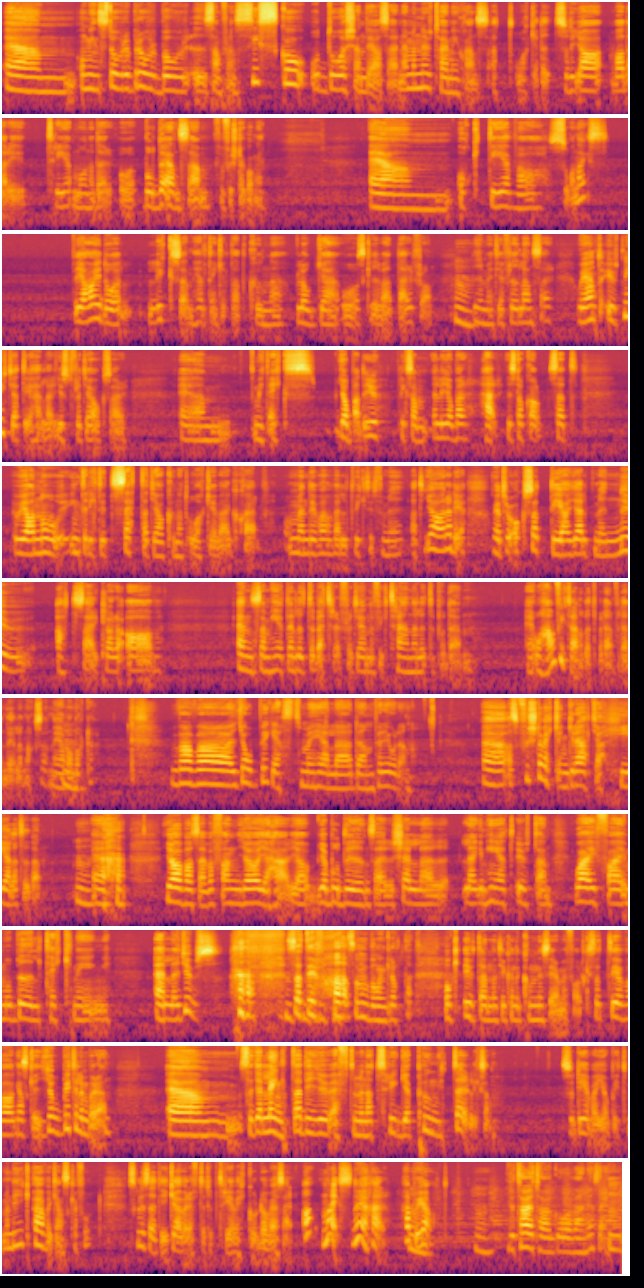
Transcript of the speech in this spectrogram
Ehm, och min storebror bor i San Francisco och då kände jag så här, nej men nu tar jag min chans att åka dit. Så jag var där i tre månader och bodde ensam för första gången. Ehm, och det var så nice. För jag har ju då lyxen helt enkelt att kunna blogga och skriva därifrån Mm. i och med att jag frilansar. Och jag har inte utnyttjat det heller just för att jag också har ehm, mitt ex jobbade ju liksom, eller jobbar här i Stockholm. Så att, och jag har nog inte riktigt sett att jag har kunnat åka iväg själv. Men det var väldigt viktigt för mig att göra det. Och jag tror också att det har hjälpt mig nu att så här, klara av ensamheten lite bättre för att jag ändå fick träna lite på den. Eh, Och han fick träna lite på den för den delen också när jag Mm. var borta. Vad var jobbigast med hela den perioden? Eh, alltså första veckan grät jag hela tiden. Mm. Jag var så här, vad fan gör jag här? Jag, jag bodde i en så här källarlägenhet utan wifi, mobiltäckning eller ljus. så att det var som att bo i en grotta. Och utan att jag kunde kommunicera med folk. Så det var ganska jobbigt till en början. Ehm, så jag längtade ju efter mina trygga punkter liksom. Så det var jobbigt. Men det gick över ganska fort. Jag skulle säga att det gick över efter typ tre veckor. Då var jag så här, ah nice, nu är jag här. Här bor Mm. jag. Mm. Det tar ett tag att vänja sig. Mm.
